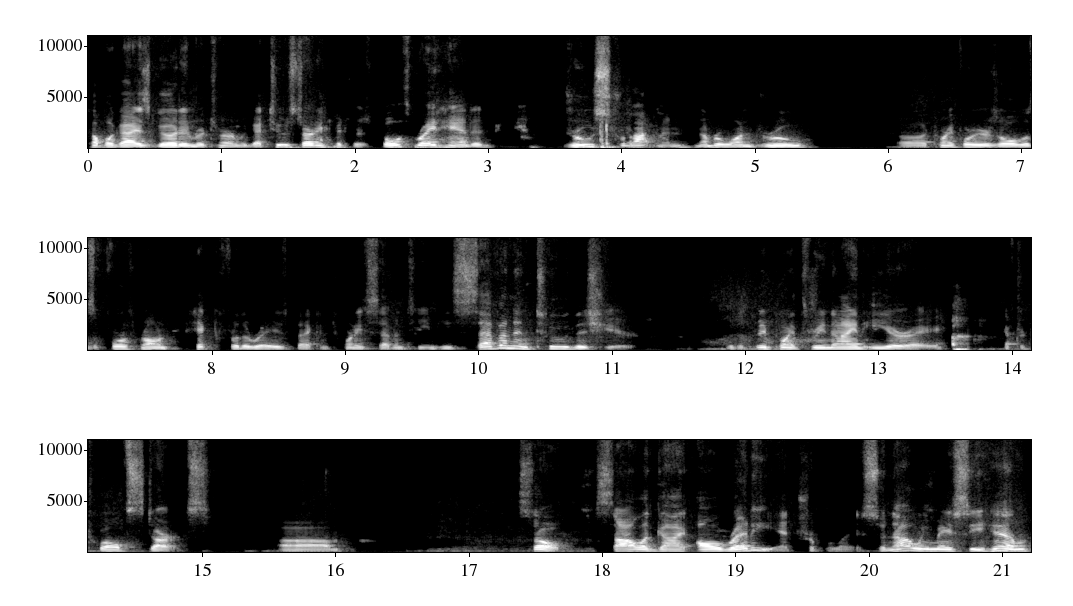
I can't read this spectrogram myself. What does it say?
couple guys good in return. We got two starting pitchers, both right-handed. Drew Strotman, number one, Drew, uh, 24 years old, was a fourth round pick for the Rays back in 2017. He's seven and two this year with a 3.39 ERA after 12 starts. Um, so solid guy already at AAA. So now we may see him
